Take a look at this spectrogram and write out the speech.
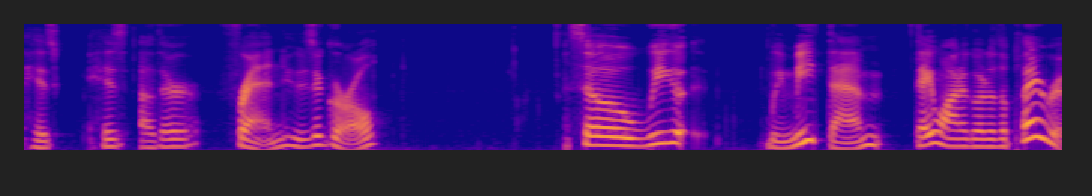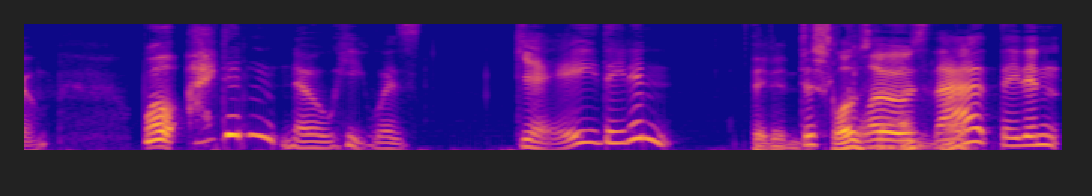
his his other friend who's a girl. So we we meet them. They want to go to the playroom. Well, I didn't know he was gay. They didn't They didn't disclose, disclose, that. Right. They didn't.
